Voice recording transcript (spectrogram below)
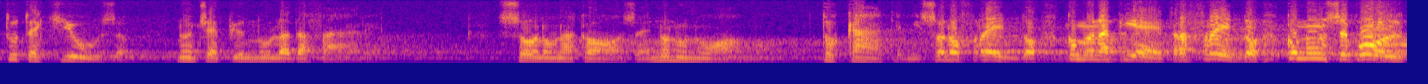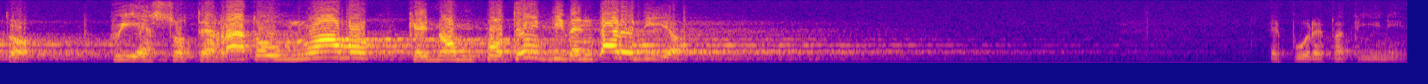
tutto è chiuso, non c'è più nulla da fare. Sono una cosa e non un uomo. Toccatemi, sono freddo come una pietra, freddo come un sepolto. Qui è sotterrato un uomo che non poté diventare Dio. Eppure Papini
